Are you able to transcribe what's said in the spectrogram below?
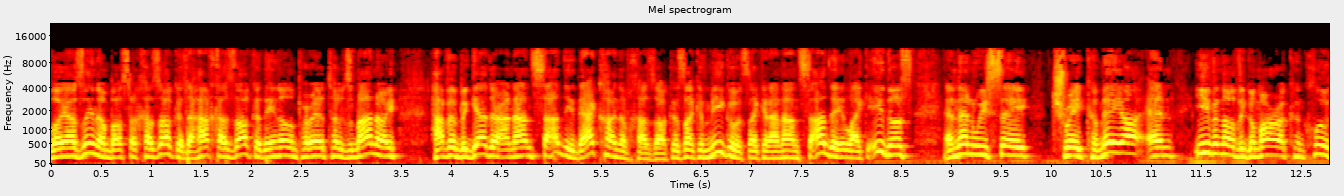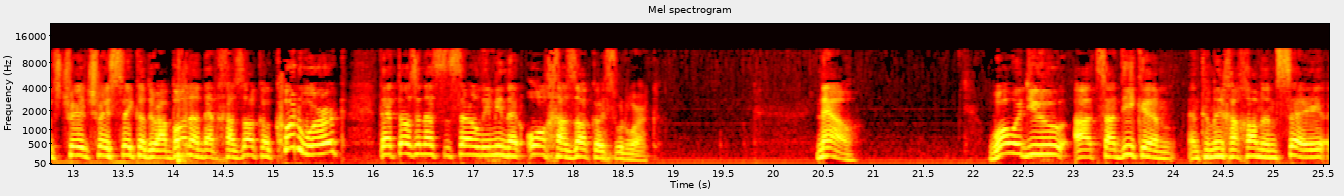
lo yazlina basar chazaka, the ha chazaka, they the inal parei zmanoi, have a begeder anan sadi, that kind of chazaka is like a migu, it's like an anan sadi, like idus, and then we say trey kameya, and even though the Gemara concludes trey trey seika derabana that chazaka could work, that doesn't necessarily mean that all chazakas would work. Now, what would you uh, tzaddikim and tamim chachamim say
